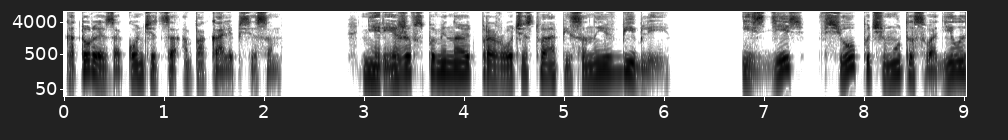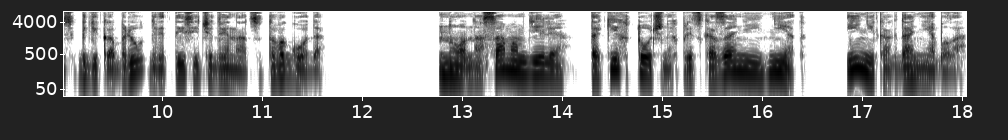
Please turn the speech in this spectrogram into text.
которая закончится апокалипсисом не реже вспоминают пророчества, описанные в Библии. И здесь все почему-то сводилось к декабрю 2012 года. Но на самом деле таких точных предсказаний нет и никогда не было.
